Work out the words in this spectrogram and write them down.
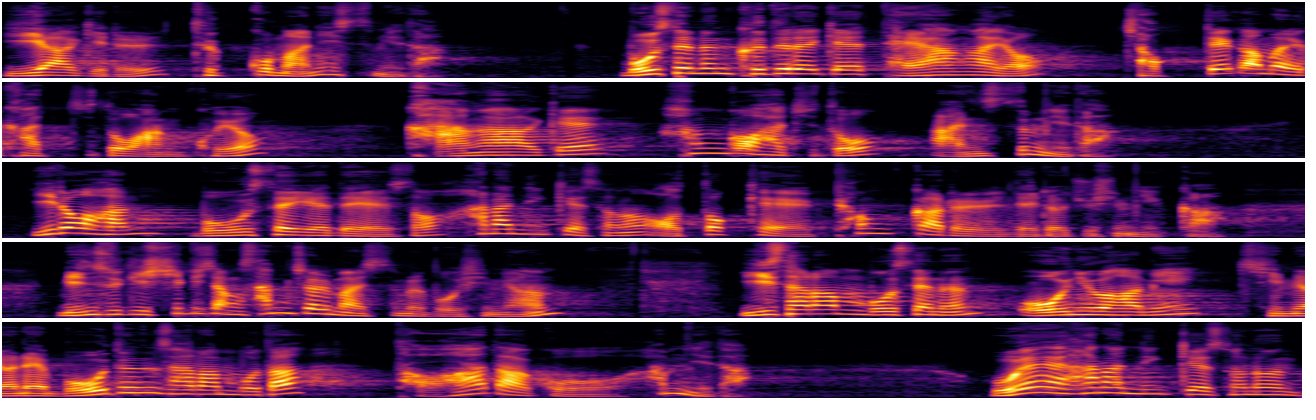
이야기를 듣고만 있습니다. 모세는 그들에게 대항하여 적대감을 갖지도 않고요. 강하게 항거하지도 않습니다. 이러한 모세에 대해서 하나님께서는 어떻게 평가를 내려주십니까? 민수기 12장 3절 말씀을 보시면 이 사람 모세는 온유함이 지면의 모든 사람보다 더하다고 합니다. 왜 하나님께서는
